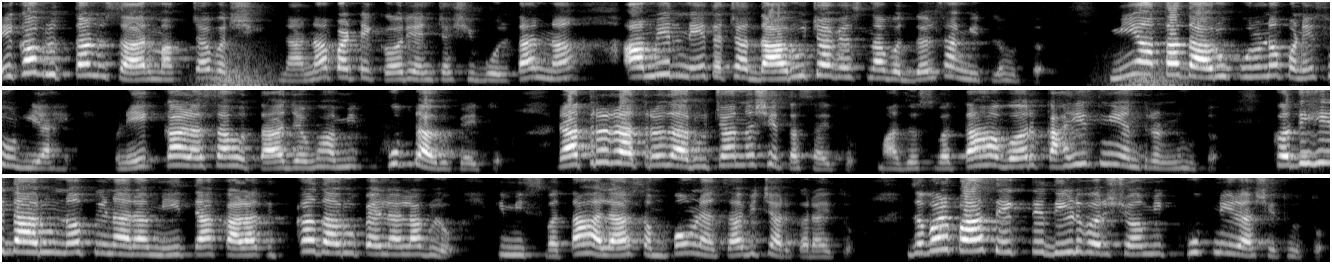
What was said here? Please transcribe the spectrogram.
एका वृत्तानुसार मागच्या वर्षी नाना पाटेकर यांच्याशी बोलताना आमिरने त्याच्या दारूच्या व्यसनाबद्दल सांगितलं होतं. मी आता दारू पूर्णपणे सोडली आहे पण एक काळ असा होता जेव्हा मी खूप दारू प्यायचो. रात्र रात्र दारूच्या नशेत असायचो. माझं स्वतःवर काहीच नियंत्रण नव्हतं. कधीही दारू न पिणारा मी त्या काळात इतका दारू प्यायला लागलो की मी स्वतःला संपवण्याचा विचार करायचो. जवळपास एक ते दीड वर्ष मी खूप निराशित होतो.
